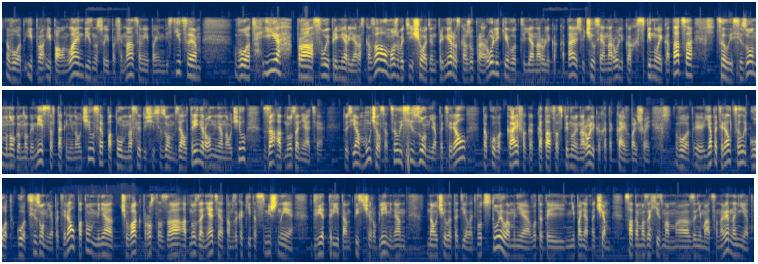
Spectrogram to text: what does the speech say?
вот, и, по, и по онлайн-бизнесу, и по финансам, и по инвестициям. Вот, и про свой пример я рассказал. Может быть, еще один пример расскажу про ролики. Вот я на роликах катаюсь, учился я на роликах спиной кататься целый сезон, много-много месяцев, так и не научился. Потом на следующий сезон взял тренера, он меня научил за одно занятие. То есть я мучился, целый сезон я потерял такого кайфа, как кататься спиной на роликах, это кайф большой. Вот, э, я потерял целый год, год, сезон я потерял, потом меня чувак просто за одно занятие, там за какие-то смешные 2-3 там тысячи рублей меня научил это делать. Вот стоило мне вот этой непонятно чем садомазохизмом э, заниматься? Наверное, нет.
